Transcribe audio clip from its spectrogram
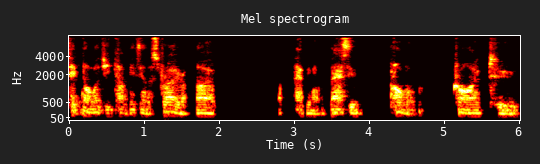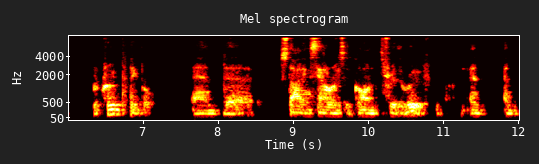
technology companies in Australia are having a massive problem trying to recruit people, and uh, starting salaries have gone through the roof. You know, and and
